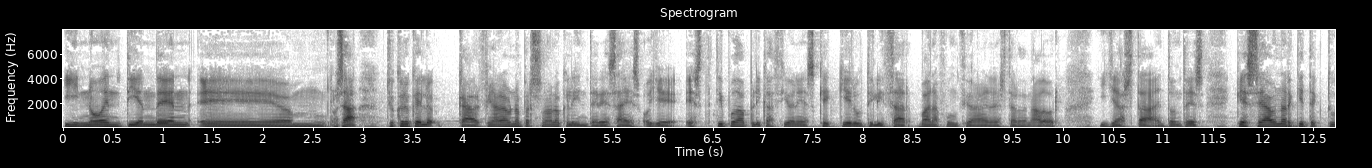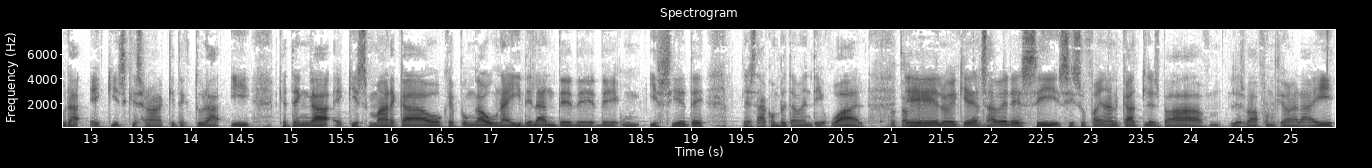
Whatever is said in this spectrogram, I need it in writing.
y no entienden, eh, o sea, yo creo que, al final a una persona lo que le interesa es, oye, este tipo de aplicaciones que quiero utilizar van a funcionar en este ordenador y ya está. Entonces, que sea una arquitectura X, que sea una arquitectura Y, que tenga X marca o que ponga una I delante de, un i7, les da completamente igual. Eh, lo que quieren saber es si, si su Final Cut les va, les va a funcionar ahí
